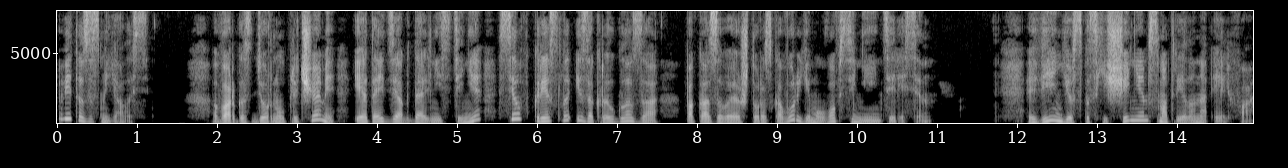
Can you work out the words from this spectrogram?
Вита засмеялась. Варгас дернул плечами и, отойдя к дальней стене, сел в кресло и закрыл глаза, показывая, что разговор ему вовсе не интересен. Виньо с восхищением смотрела на эльфа.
